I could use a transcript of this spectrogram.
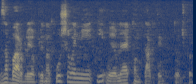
забарвлює при надкушуванні і виявляє контакти точкові.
